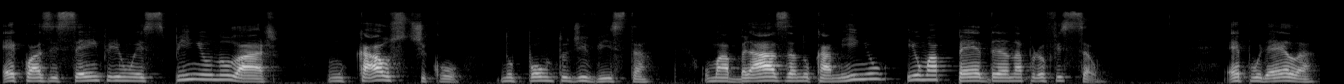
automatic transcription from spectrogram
É quase sempre um espinho no lar, um cáustico no ponto de vista, uma brasa no caminho e uma pedra na profissão. É por ela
